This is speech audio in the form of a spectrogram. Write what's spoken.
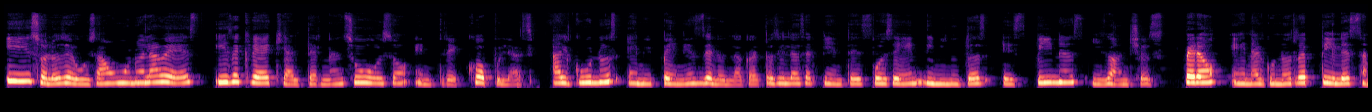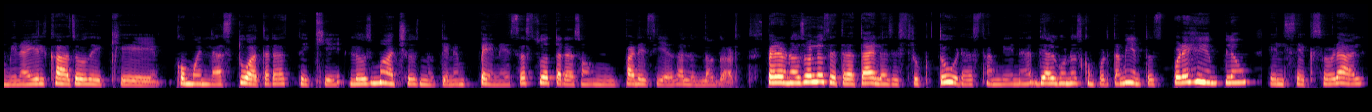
y solo se usa uno a la vez y se cree que alternan su uso entre cópulas. Algunos hemipenes de los lagartos y las serpientes poseen diminutas espinas y ganchos. Pero en algunos reptiles también hay el caso de que, como en las tuátaras, de que los machos no tienen pene. Estas tuátaras son parecidas a los lagartos. Pero no solo se trata de las estructuras, también de algunos comportamientos. Por ejemplo, el sexo oral,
